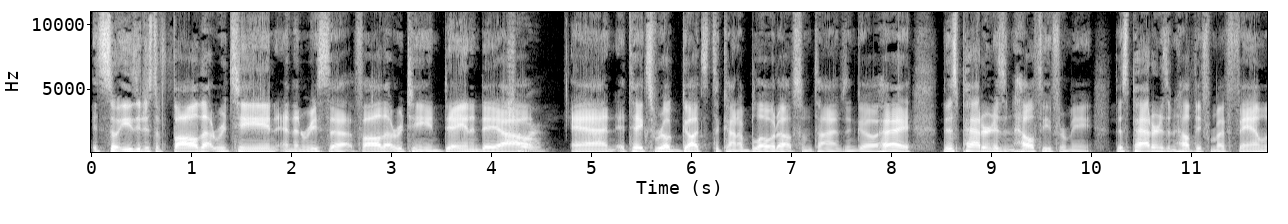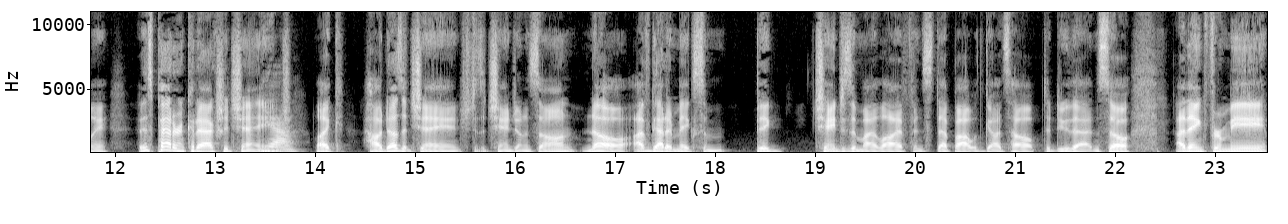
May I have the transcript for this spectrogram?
it's so easy just to follow that routine and then reset, follow that routine day in and day out. Sure. And it takes real guts to kind of blow it up sometimes and go, hey, this pattern isn't healthy for me. This pattern isn't healthy for my family. This pattern could actually change. Yeah. Like, how does it change? Does it change on its own? No, I've got to make some big changes in my life and step out with God's help to do that. And so I think for me,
